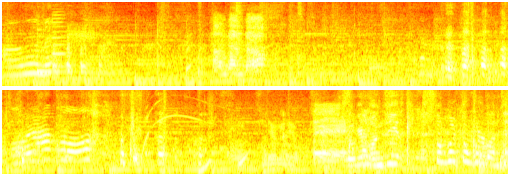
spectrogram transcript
안 오네? 안 간다. 뭐라고? 여기 먼지 동글동글 먼지?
